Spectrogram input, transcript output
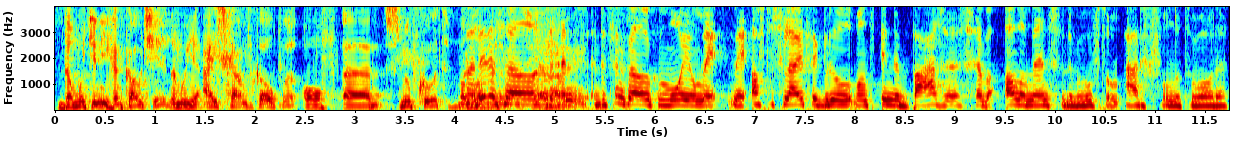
dan moet je niet gaan coachen. Dan moet je ijs gaan verkopen of ehm, snoepgoed. Want dit is wel, en dit vind ik wel ook mooi om mee, mee af te sluiten. Ik bedoel, want in de basis hebben alle mensen de behoefte om aardig gevonden te worden.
